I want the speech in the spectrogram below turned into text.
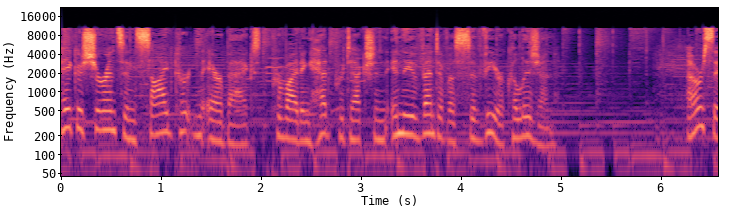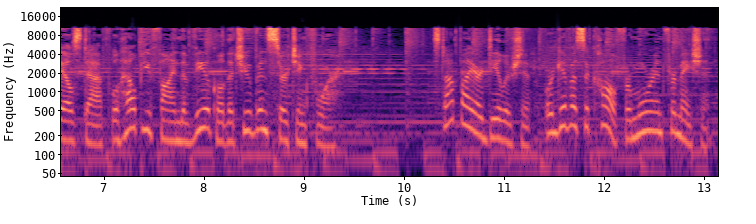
Take assurance in side curtain airbags, providing head protection in the event of a severe collision. Our sales staff will help you find the vehicle that you've been searching for. Stop by our dealership or give us a call for more information.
